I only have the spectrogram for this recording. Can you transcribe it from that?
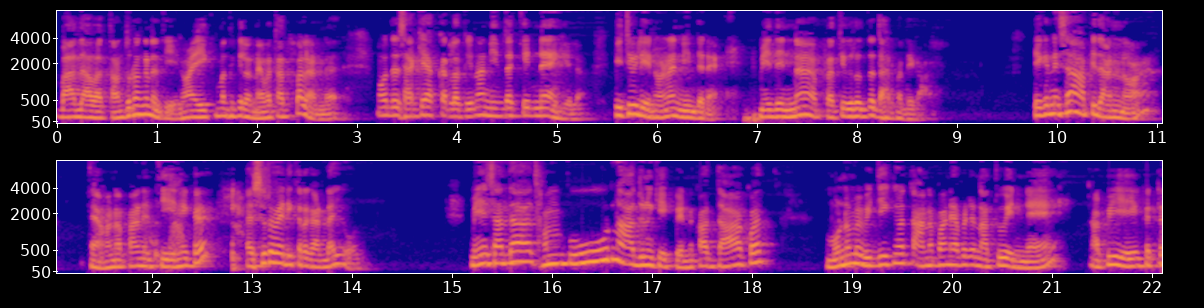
බාධාවත් අඳුරගෙන තියෙනවා. ඒකමද කියලා නැවතත් බලන්න. මොකද සැකයක් කරලා තියෙනවා නිින්දකින් නැහැ කියලා. පිටිවිලි එනවනම් නිින්ද නැහැ. මේ දෙන්න ප්‍රතිවිරුද්ධ ධර්ම දෙකක්. ඒක නිසා අපි දන්නවා දැන් ආනාපානේ තියෙන එක ඇසුර වැඩි කරගන්නයි ඕන. මේ සඳහා සම්පූර්ණ ආධුනිකයෙක් වෙන්න කවදාකවත් මොනම විදිහකින්වත් ආනාපානේ අපිට නතු වෙන්නේ අපි ඒකට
